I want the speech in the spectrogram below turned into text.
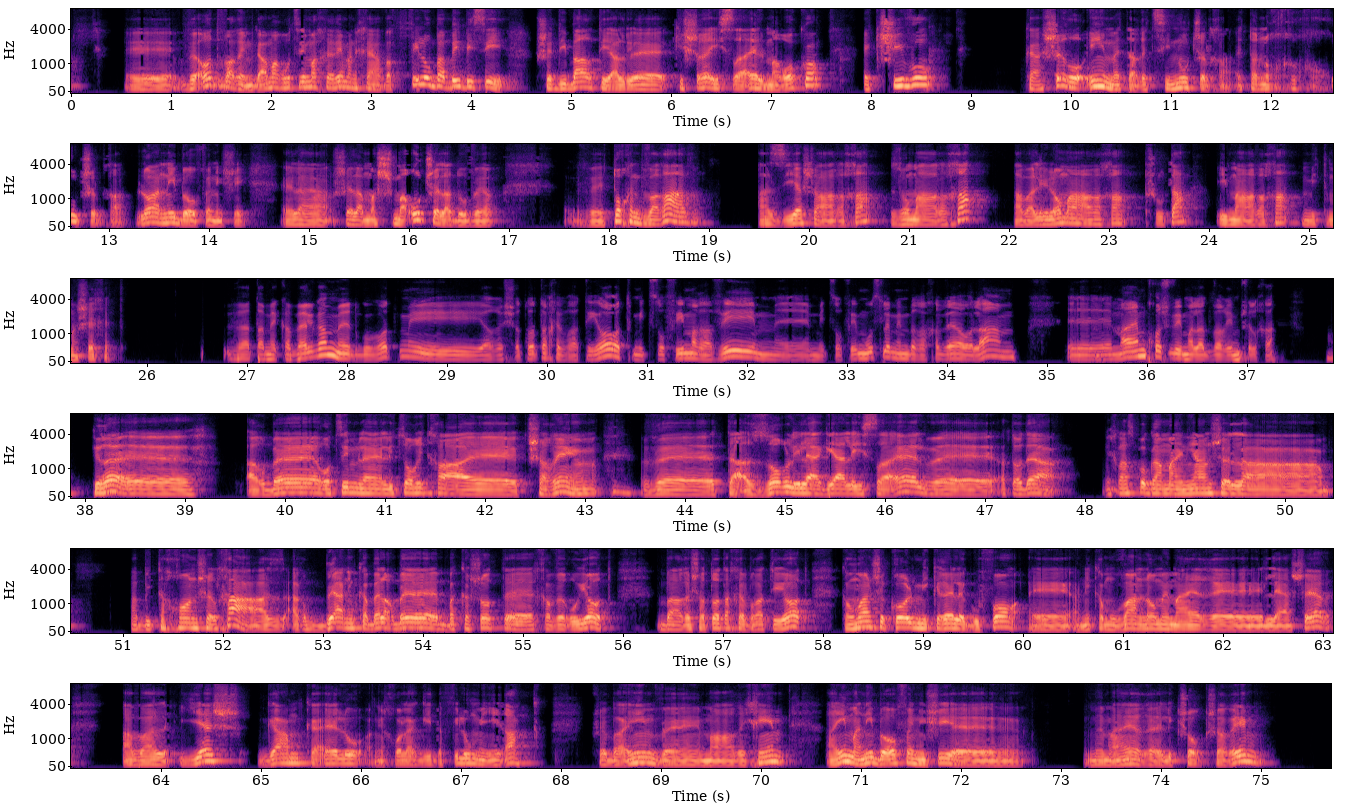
אה, ועוד דברים, גם ערוצים אחרים אני חייב, אפילו ב-BBC שדיברתי על אה, קשרי ישראל-מרוקו, הקשיבו כאשר רואים את הרצינות שלך, את הנוכחות שלך, לא אני באופן אישי, אלא של המשמעות של הדובר ותוכן דבריו, אז יש הערכה, זו מערכה, אבל היא לא מערכה פשוטה, היא מערכה מתמשכת. ואתה מקבל גם אה, תגובות מהרשתות החברתיות, מצופים ערבים, אה, מצופים מוסלמים ברחבי העולם, אה, מה הם חושבים על הדברים שלך? תראה, הרבה רוצים ליצור איתך קשרים, ותעזור לי להגיע לישראל, ואתה יודע, נכנס פה גם העניין של הביטחון שלך, אז הרבה, אני מקבל הרבה בקשות חברויות. ברשתות החברתיות. כמובן שכל מקרה לגופו, אה, אני כמובן לא ממהר אה, לאשר, אבל יש גם כאלו, אני יכול להגיד אפילו מעיראק, שבאים ומעריכים, האם אני באופן אישי אה, ממהר לקשור קשרים?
